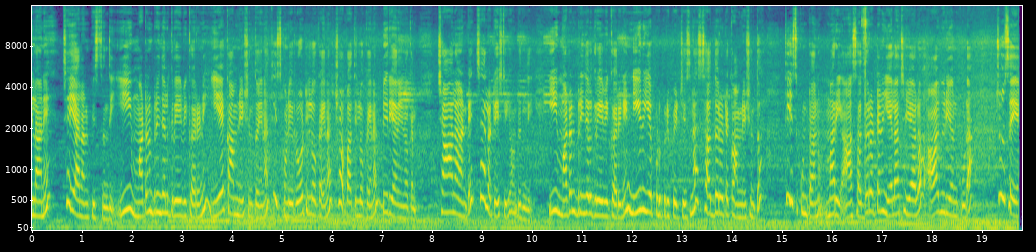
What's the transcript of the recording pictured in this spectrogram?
ఇలానే చేయాలనిపిస్తుంది. ఈ మటన్ బ్రింజల్ గ్రేవీ కర్రీని ఏ కాంబినేషన్తో అయినా తీసుకోండి. రోటీలోకైనా చపాతీలోకైనా బిర్యానీలోకైనా. చాలా అంటే చాలా టేస్టీగా ఉంటుంది. ఈ మటన్ బ్రింజల్ గ్రేవీ కర్రీని నేను ఎప్పుడు ప్రిపేర్ చేసిన సద్ద రొట్టె కాంబినేషన్తో తీసుకుంటాను. మరి ఆ సద్ద రొట్టెను ఎలా చేయాలో ఆ వీడియోను కూడా చూసేయండి.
